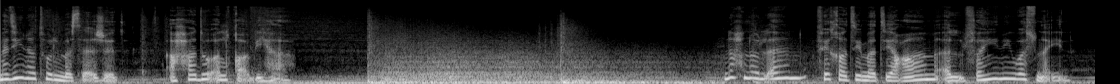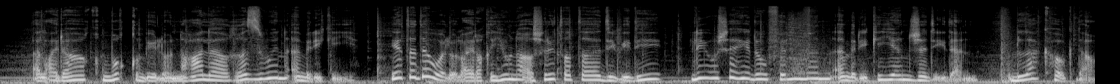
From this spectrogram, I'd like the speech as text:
مدينة المساجد أحد ألقابها. نحن الآن في خاتمة عام 2002 العراق مقبل على غزو أمريكي. يتداول العراقيون أشرطة DVD ليشاهدوا فيلما امريكيا جديدا Black Hawk Down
